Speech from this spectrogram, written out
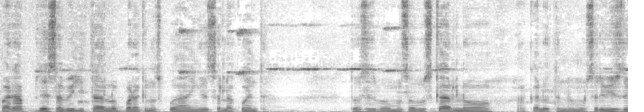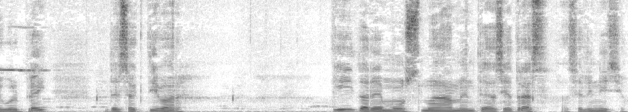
para deshabilitarlo para que nos pueda ingresar la cuenta. Entonces vamos a buscarlo. Acá lo tenemos servicios de Google Play desactivar y daremos nuevamente hacia atrás hacia el inicio.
